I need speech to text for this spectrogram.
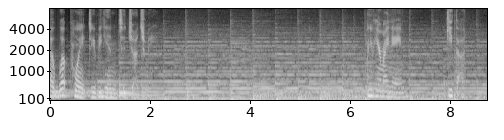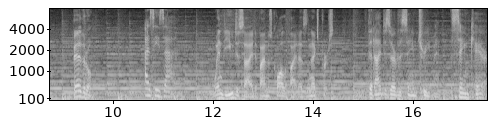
At what point do you begin to judge me? When you hear my name, Gita, Pedro. Aziza, When do you decide if I'm as qualified as the next person? That I deserve the same treatment, the same care.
